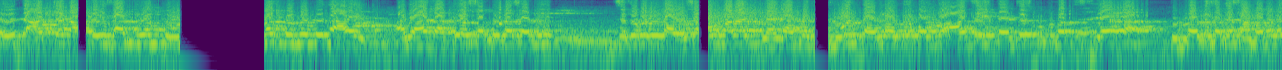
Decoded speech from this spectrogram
तरी त्या आजच्या काळात ही जातीवाद आहे. आणि आज जातीवाद संपवण्यासाठी छत्रपती शाहू महाराज यांनी आपलं जीवन त्यागलं होतं परंतु आजही त्यांच्याच कुटुंबातील स्त्रियांना तुमच्याकडे सामान्यांना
